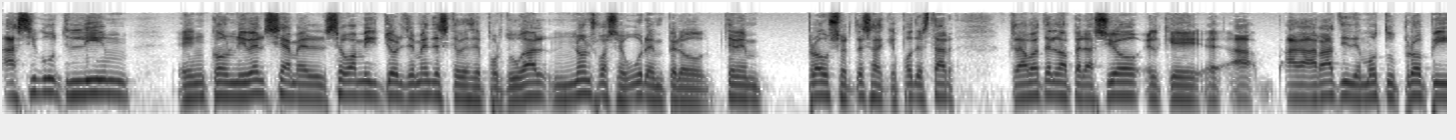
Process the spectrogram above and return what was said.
ha sigut l'IM en connivència amb el seu amic Jorge Méndez que des de Portugal no ens ho asseguren però tenen prou certesa que pot estar clavat en l'operació el que eh, ha agarrat i de motu propi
